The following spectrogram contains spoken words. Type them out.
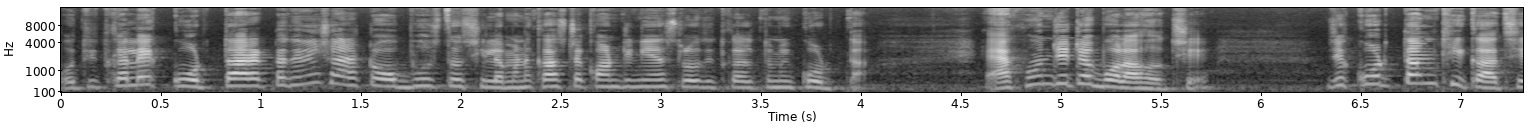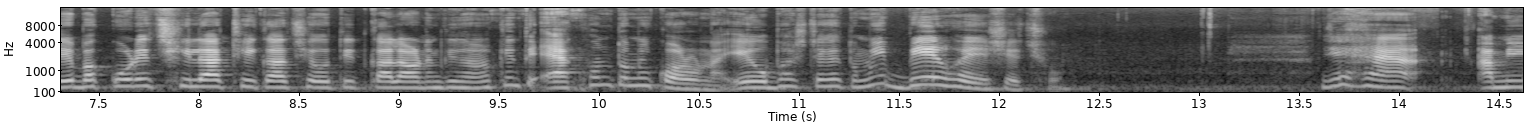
অতীতকালে করতে আর একটা জিনিস আর একটা অভ্যস্ত ছিল মানে কাজটা কন্টিনিউয়াসলি অতীতকালে তুমি করতা। এখন যেটা বলা হচ্ছে যে করতাম ঠিক আছে বা করেছিলা ঠিক আছে অতীতকালে অনেক হলো, কিন্তু এখন তুমি করো না। এই অভ্যাস থেকে তুমি বের হয়ে এসেছ। যে হ্যাঁ আমি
